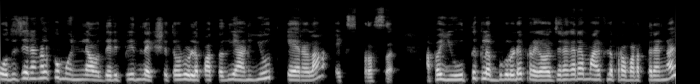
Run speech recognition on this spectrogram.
പൊതുജനങ്ങൾക്ക് മുന്നിൽ അവതരിപ്പിക്കുന്ന ലക്ഷ്യത്തോടുള്ള പദ്ധതിയാണ് യൂത്ത് കേരള എക്സ്പ്രസ് അപ്പൊ യൂത്ത് ക്ലബ്ബുകളുടെ പ്രയോജനകരമായിട്ടുള്ള പ്രവർത്തനങ്ങൾ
